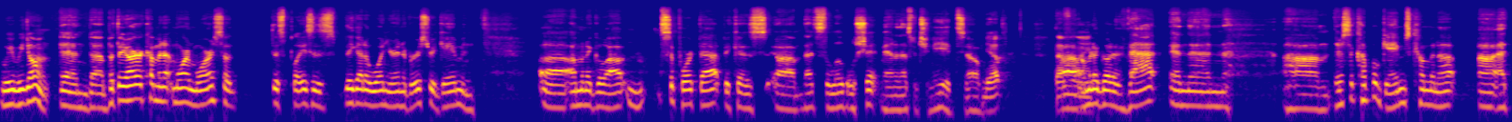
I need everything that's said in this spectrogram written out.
we, we don't. And uh, but they are coming up more and more. So this place is they got a one year anniversary game and uh, i'm gonna go out and support that because um, that's the local shit man and that's what you need. So Yep. uh, I'm gonna go to that, and then um, there's a couple games coming up uh, at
